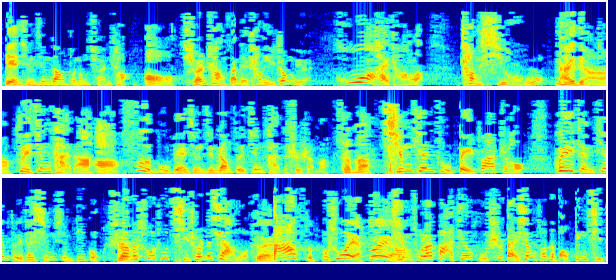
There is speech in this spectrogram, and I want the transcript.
变形金刚不能全唱，哦，全唱咱得唱一正月，嚯，太长了，唱戏胡。哪点儿啊？最精彩的啊啊四部变形金刚最精彩的是什么？什么？擎天柱被抓之后，威震天对他刑讯逼供，让他说出汽车人的下落。对打死不说呀。对呀请出来霸天虎世代相传的宝兵器，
